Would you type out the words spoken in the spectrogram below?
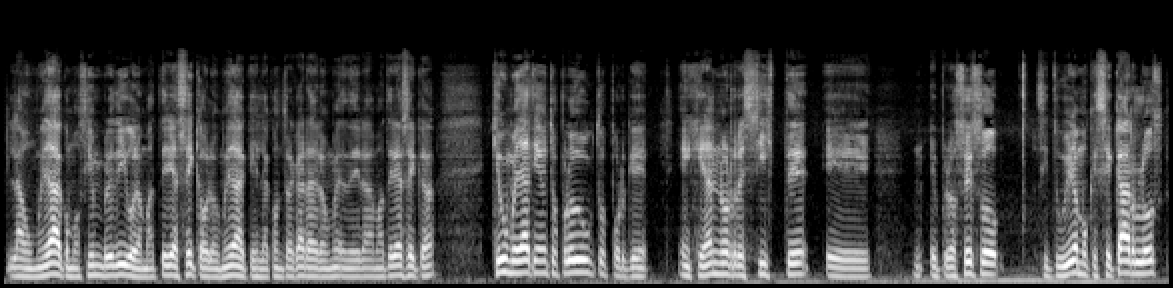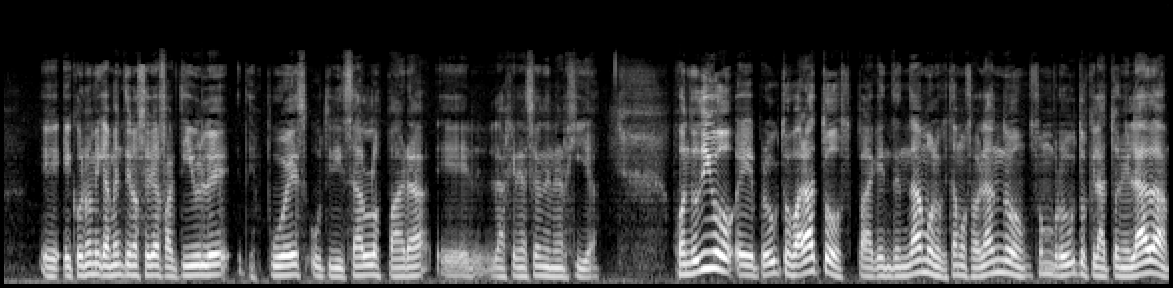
la humedad, como siempre digo, la materia seca o la humedad, que es la contracara de la, de la materia seca, qué humedad tienen estos productos, porque en general no resiste eh, el proceso, si tuviéramos que secarlos, eh, económicamente no sería factible después utilizarlos para eh, la generación de energía. Cuando digo productos baratos, para que entendamos lo que estamos hablando, son productos que la tonelada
